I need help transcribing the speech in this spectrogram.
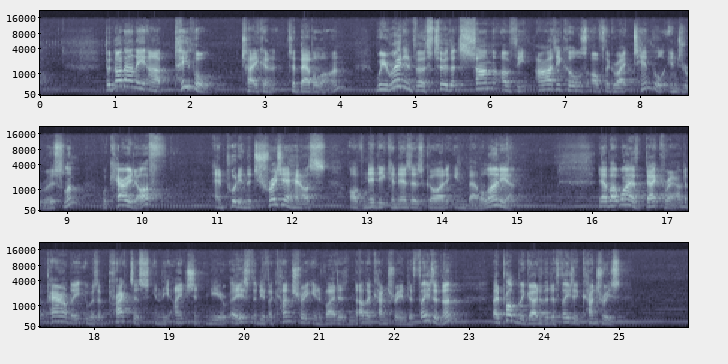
But not only are people taken to Babylon, we read in verse 2 that some of the articles of the great temple in Jerusalem were carried off and put in the treasure house of Nebuchadnezzar's God in Babylonia. Now, by way of background, apparently it was a practice in the ancient Near East that if a country invaded another country and defeated them, they'd probably go to the defeated country's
